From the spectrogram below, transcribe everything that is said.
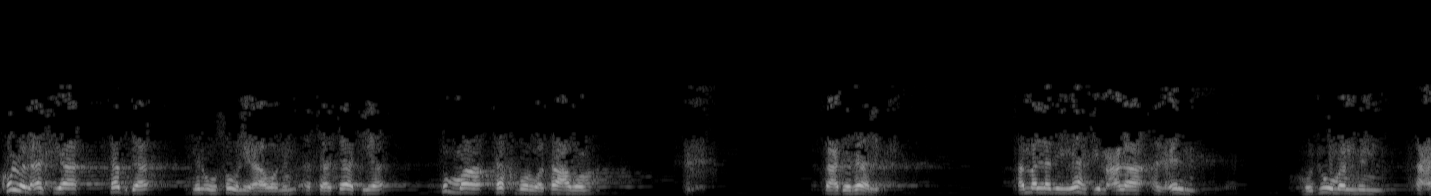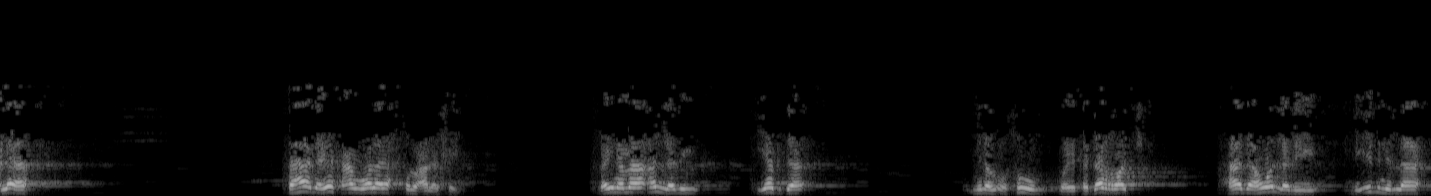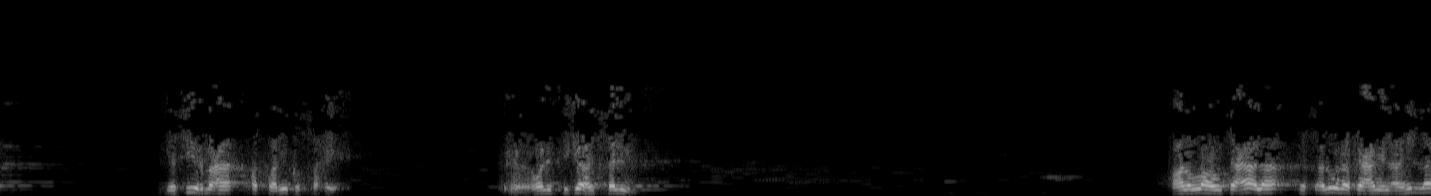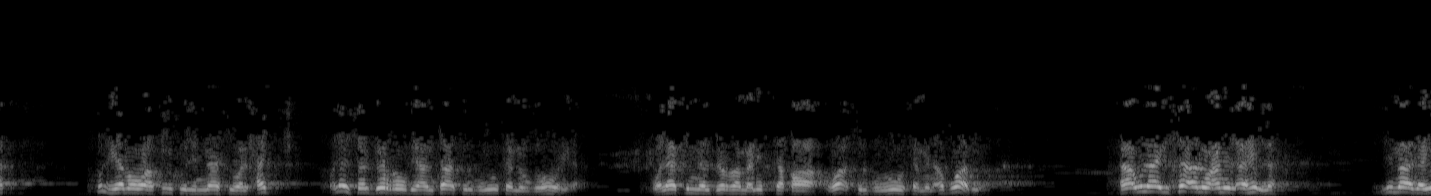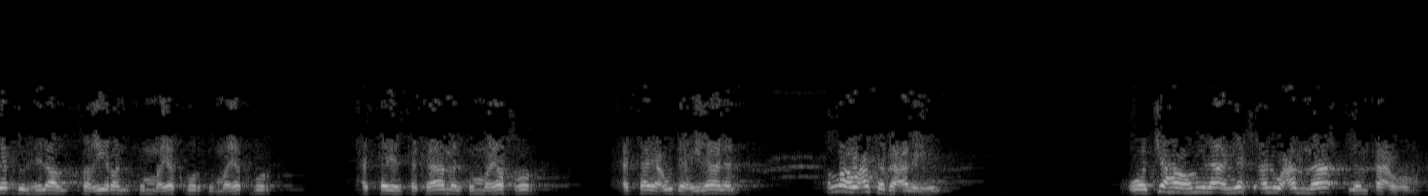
كل الأشياء تبدأ من أصولها ومن أساساتها ثم تكبر وتعظم بعد ذلك. أما الذي يهجم على العلم هجوما من أعلاه فهذا يتعب ولا يحصل على شيء. بينما الذي يبدأ من الأصول ويتدرج هذا هو الذي بإذن الله يسير مع الطريق الصحيح والاتجاه السليم. قال الله تعالى يسألونك عن الأهلة قل هي مواقيت للناس والحج وليس البر بأن تأتوا البيوت من ظهورها ولكن البر من اتقى وأتوا البيوت من أبوابها. هؤلاء سألوا عن الأهلة لماذا يبدو الهلال صغيرا ثم يكبر ثم يكبر حتى يتكامل ثم يصغر حتى يعود هلالا؟ الله عتب عليهم ووجههم إلى أن يسألوا عما ينفعهم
